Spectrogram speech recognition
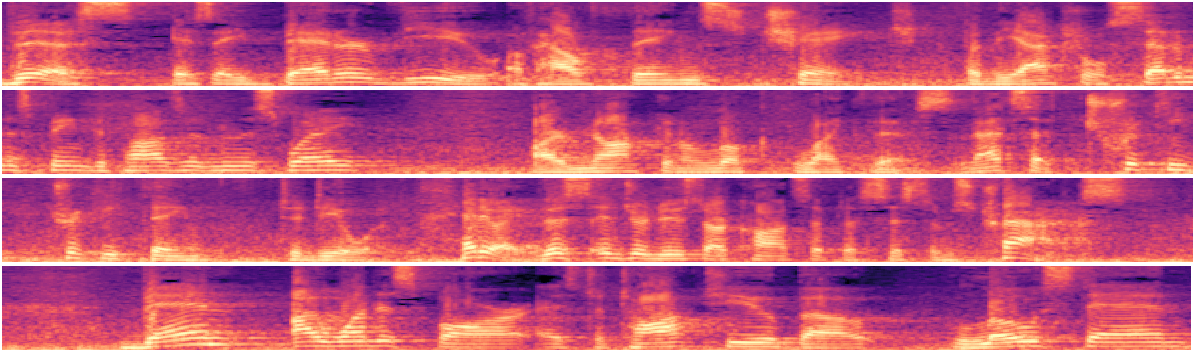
This is a better view of how things change. But the actual sediments being deposited in this way are not going to look like this. That's a tricky, tricky thing to deal with. Anyway, this introduced our concept of systems tracts. Then I went as far as to talk to you about low stand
